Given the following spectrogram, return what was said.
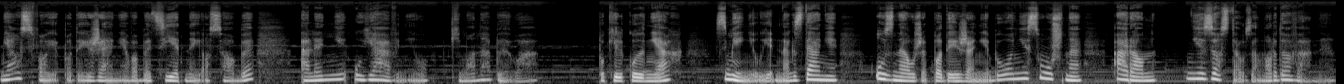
Miał swoje podejrzenia wobec jednej osoby, ale nie ujawnił, kim ona była. Po kilku dniach zmienił jednak zdanie, uznał, że podejrzenie było niesłuszne, a Ron nie został zamordowany.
